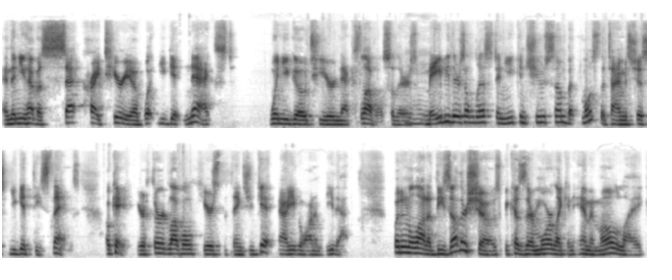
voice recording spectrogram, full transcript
and then you have a set criteria of what you get next when you go to your next level. So there's mm-hmm. maybe there's a list and you can choose some, but most of the time it's just you get these things. Okay, your third level, here's the things you get. Now you go on and be that. But in a lot of these other shows, because they're more like an MMO like,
